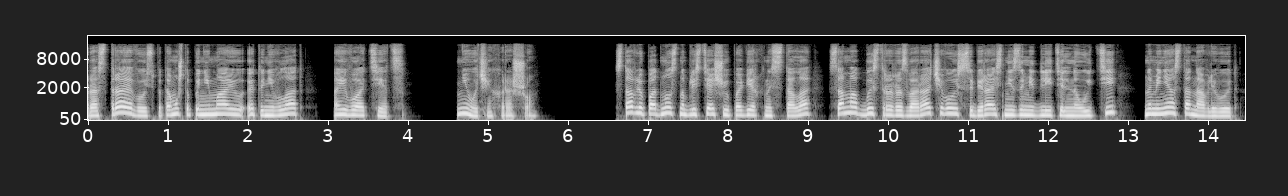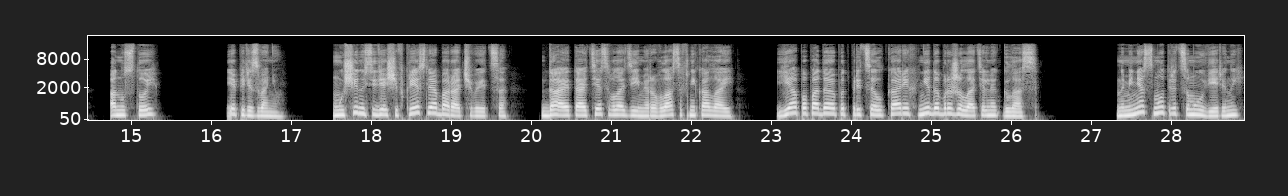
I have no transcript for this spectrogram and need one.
Расстраиваюсь, потому что понимаю, это не Влад, а его отец. Не очень хорошо. Ставлю поднос на блестящую поверхность стола, сама быстро разворачиваюсь, собираясь незамедлительно уйти, но меня останавливают. «А ну стой!» Я перезвоню. Мужчина, сидящий в кресле, оборачивается. Да, это отец Владимира, Власов Николай. Я попадаю под прицел карих, недоброжелательных глаз. На меня смотрит самоуверенный,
